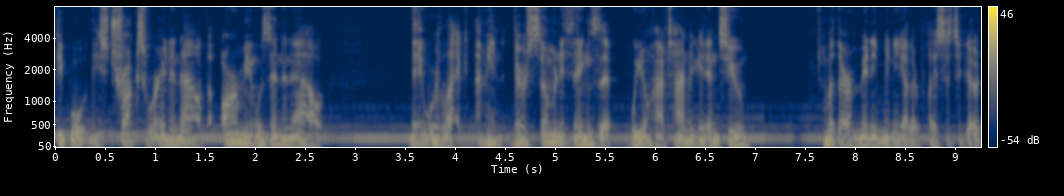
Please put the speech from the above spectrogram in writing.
People, these trucks were in and out, the army was in and out. They were like, I mean, there are so many things that we don't have time to get into, but there are many, many other places to go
